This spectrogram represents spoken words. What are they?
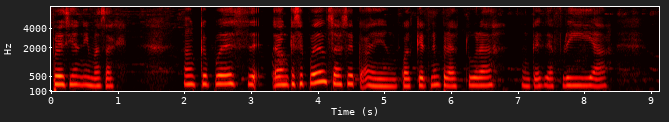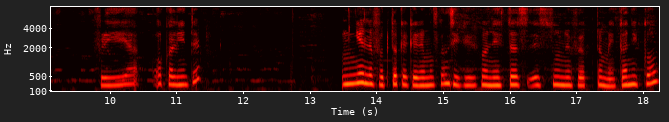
presión y masaje. Aunque, puede aunque se puede usarse en cualquier temperatura, aunque sea fría, fría o caliente. Y el efecto que queremos conseguir con estas es un efecto mecánico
